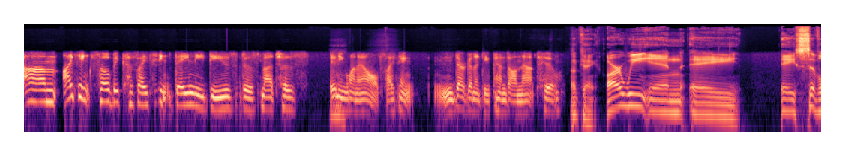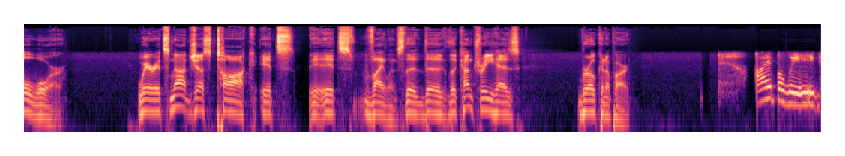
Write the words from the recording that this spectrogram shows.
Um, I think so because I think they need to use it as much as anyone else. I think they're going to depend on that too. Okay. Are we in a a civil war where it's not just talk, it's it's violence. The the the country has broken apart. I believe,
